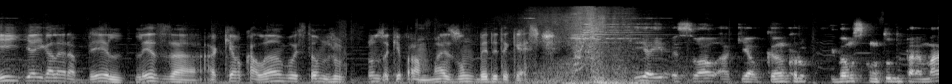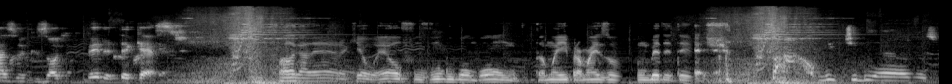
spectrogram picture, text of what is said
E aí galera, beleza? Aqui é o Calango, estamos juntos aqui para mais um BDTcast. E aí pessoal, aqui é o Cancro e vamos com tudo para mais um episódio do BDTcast. Fala galera, aqui é o Elfo, vulgo Bombom, tamo aí para mais um, BDTcast. Salve tibianos!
